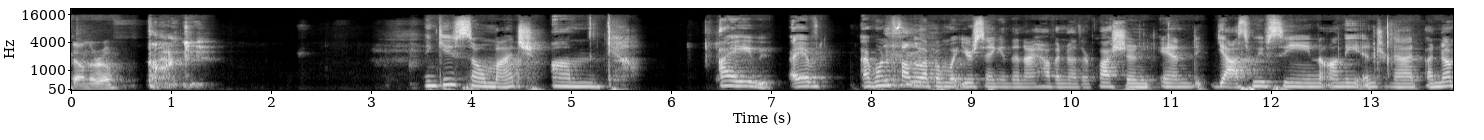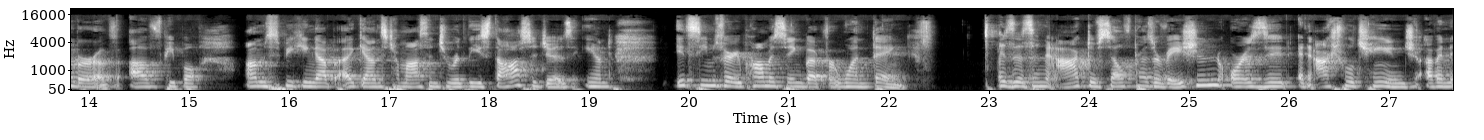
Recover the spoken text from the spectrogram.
Down the row. Thank you so much. Um, I I have I want to follow up on what you're saying, and then I have another question. And yes, we've seen on the internet a number of of people um, speaking up against Hamas and to release the hostages. And it seems very promising, but for one thing, is this an act of self preservation or is it an actual change of an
